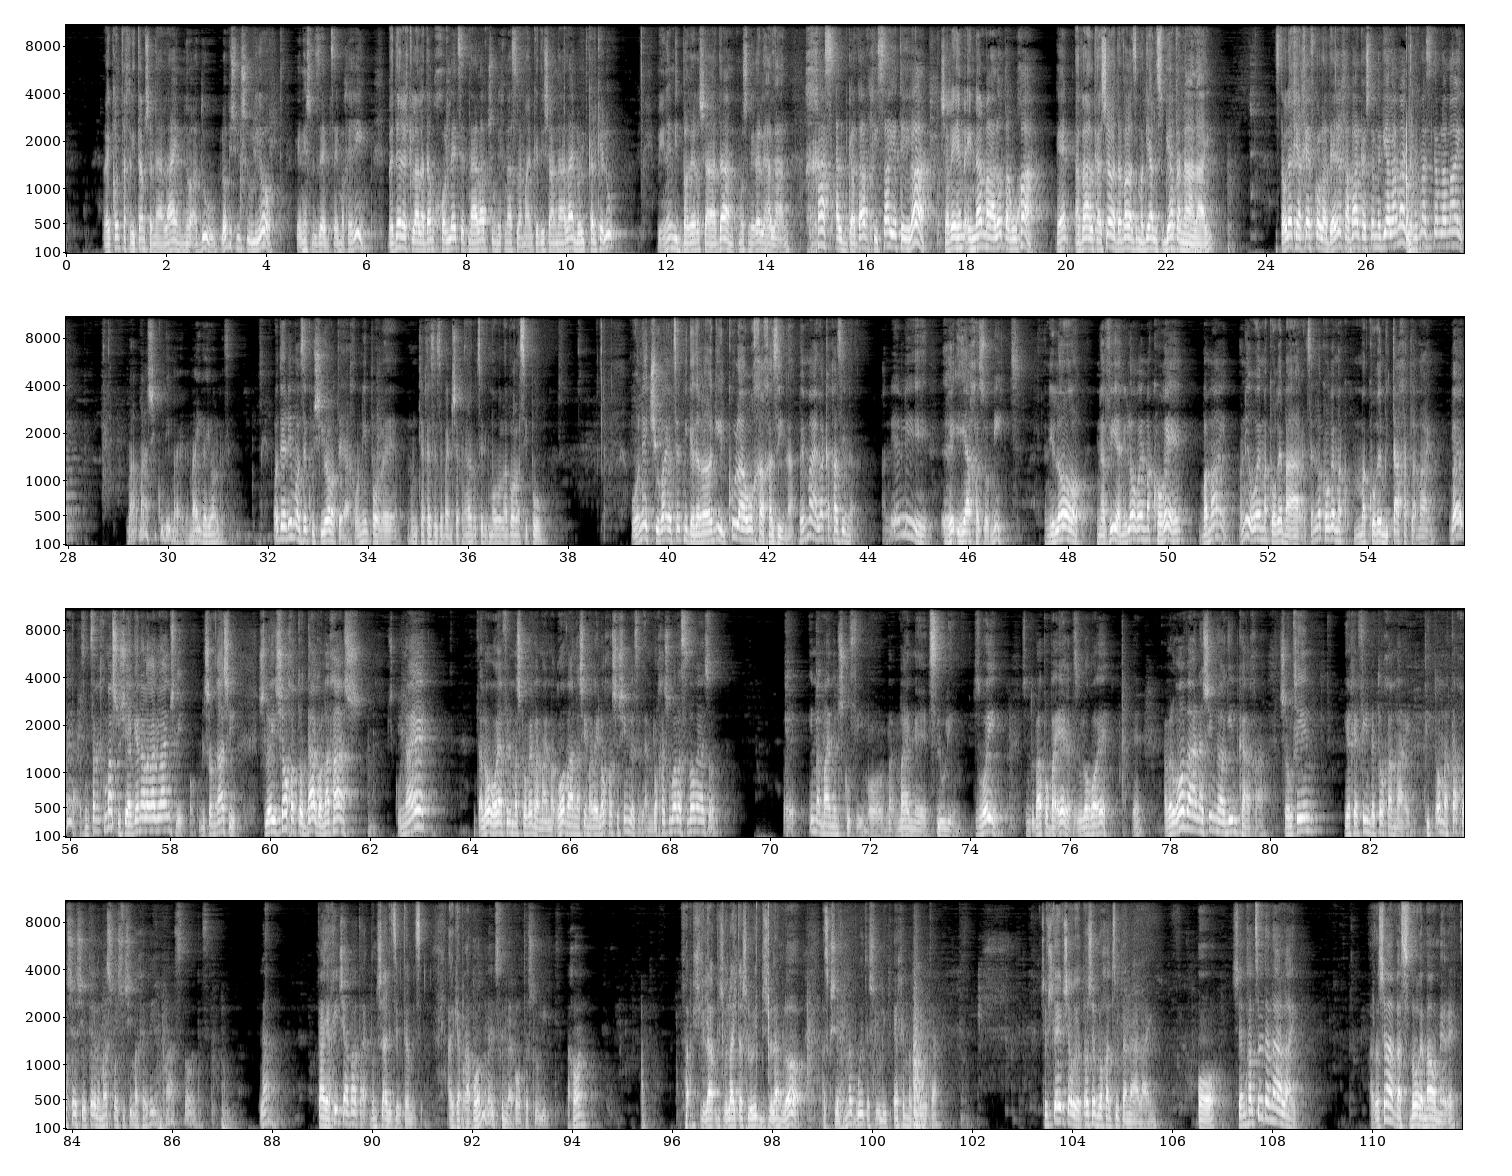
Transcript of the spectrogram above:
הרי כל תכליתם של נעליים נועדו לא בשביל שלוליות, כן, יש לזה אמצעים אחרים. בדרך כלל אדם חולץ את נעליו כשהוא נכנס למים כדי שהנעליים לא יתקלקלו. והנה מתברר שהאדם, כמו שנראה להלן, חס על בגדיו כיסה יתרה, שהרי הם אינם מעלות ארוחה, כן? אבל כאשר הדבר הזה מגיע לסוגיית הנעליים, אז אתה הולך יחף כל הדרך, אבל כאשר אתה מגיע למים, אתה נכנס איתם למים. מה, מה השיקולים האלה? מה ההיגיון בזה? עוד הרימו על זה קושיות אה, האחרונים פה, ונתייחס לזה בהמשך, אני רק רוצה לגמור, לעבור לסיפור. הוא עונה תשובה יוצאת מגדר הרגיל, כולה ארוחה חזינה. במה לקח חזינה? אני אין לי ראייה חזונית, אני לא נביא, אני לא רואה מה קורה במים, אני רואה מה קורה בארץ, אני לא קורא מה, מה קורה מתחת למים, לא יודע, אז אני צריך משהו שיגן על הרגליים שלי, או בלשון רש"י, שלא ישוך אותו דג או נחש. שיקול נאה. אתה לא רואה אפילו מה שקורה במים, רוב האנשים הרי לא חוששים לזה, הם לא חשבו על הסבוריה הזאת. אה, אם המים הם שקופים או מים אה, צלולים, אז רואים. כשמדובר פה בערב, אז הוא לא רואה. כן? אבל רוב האנשים נוהגים ככה, שהולכים יחפים בתוך המים. פתאום אתה חושש יותר למה שחוששים אחרים? מה הסבורת בזה? למה? אתה היחיד שעברת, בוא נשאל את זה יותר מזה. הרי גם רבון היו צריכים לעבור את השלולית, נכון? בשבילה, הייתה שלולית, בשבילם לא. אז כשהם עברו את השלולית, איך הם עברו אותה? עכשיו שתי אפשרויות, או שהם לא חלצו את הנעליים, או שהם חלצו את הנעליים. אז עכשיו הסבורה מה אומרת?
